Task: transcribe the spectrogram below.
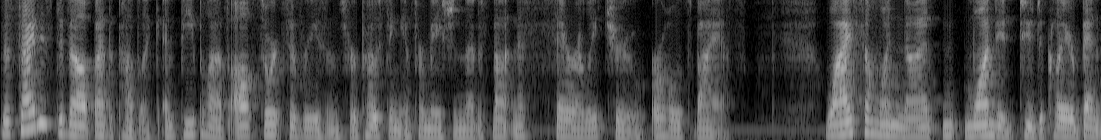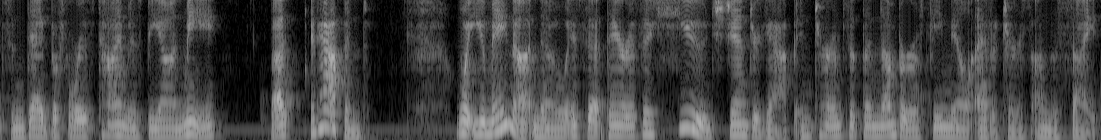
The site is developed by the public, and people have all sorts of reasons for posting information that is not necessarily true or holds bias. Why someone not wanted to declare Bentsen dead before his time is beyond me, but it happened. What you may not know is that there is a huge gender gap in terms of the number of female editors on the site.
